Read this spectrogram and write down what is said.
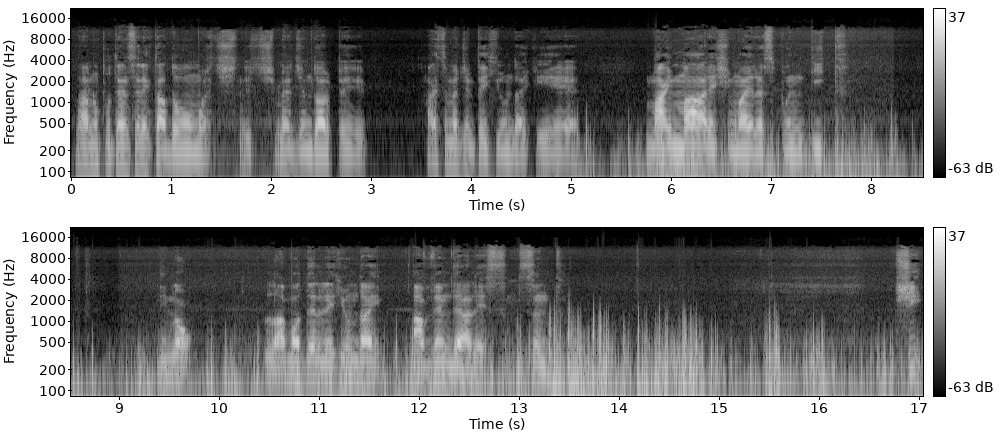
dar nu putem selecta două mărci. Deci mergem doar pe... Hai să mergem pe Hyundai, că e mai mare și mai răspândit. Din nou, la modelele Hyundai avem de ales. Sunt. Și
